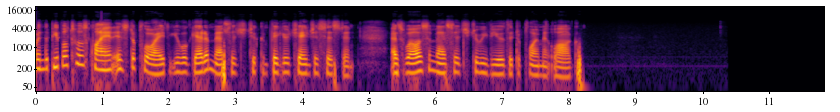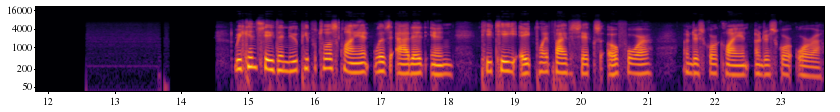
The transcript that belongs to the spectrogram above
When the People Tools client is deployed, you will get a message to configure Change Assistant, as well as a message to review the deployment log. We can see the new People Tools client was added in PT 8.5604 underscore client underscore ora.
